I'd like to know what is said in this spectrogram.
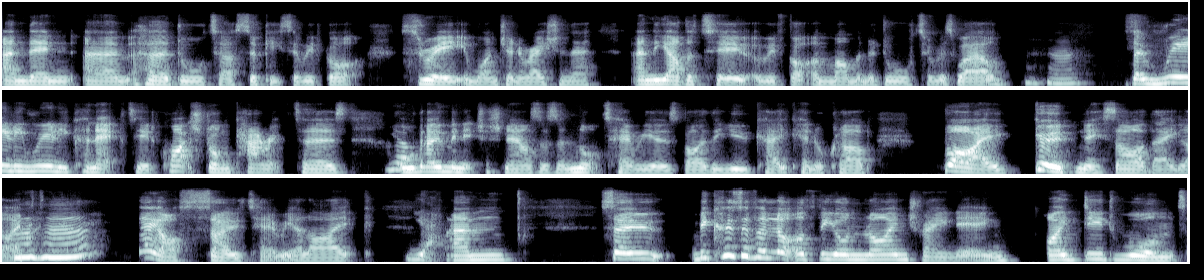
and then um, her daughter Suki. So we've got three in one generation there, and the other two we've got a mum and a daughter as well. Mm-hmm. So really, really connected, quite strong characters. Although miniature schnauzers are not terriers by the UK Kennel Club, by goodness are they like mm-hmm. they are so terrier like. Yeah. Um. So because of a lot of the online training, I did want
